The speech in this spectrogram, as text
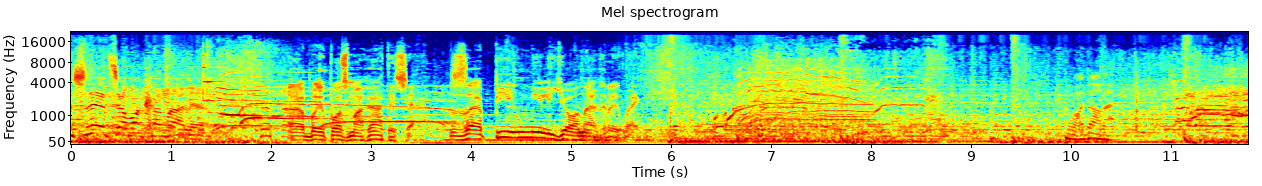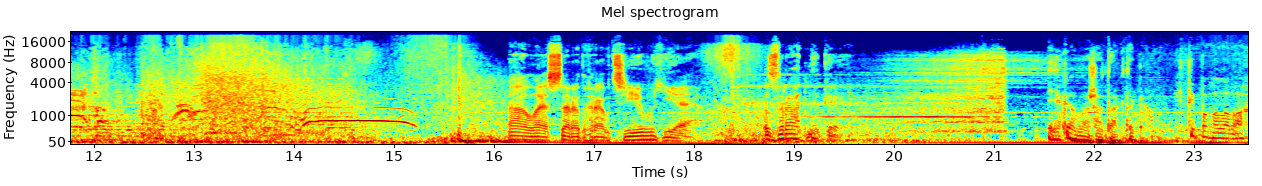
почнеться вакханалія. аби позмагатися за півмільйона гривень. Вгадали. Але серед гравців є зрадники. Яка ваша тактика? Йти по головах.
